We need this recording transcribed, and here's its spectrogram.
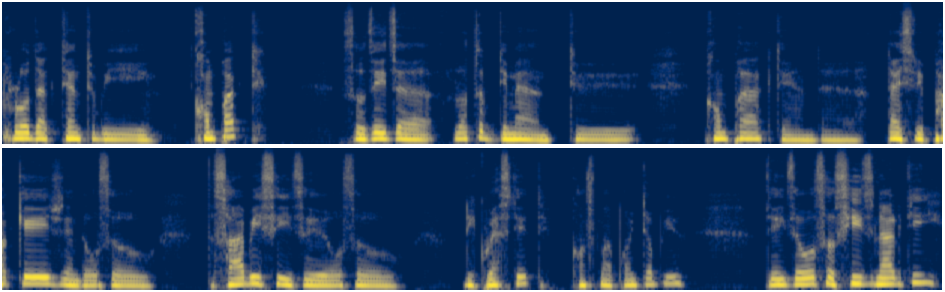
product tend to be compact. So there's a lot of demand to compact and uh, nicely packaged, and also the service is also requested, consumer point of view. There is also seasonality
